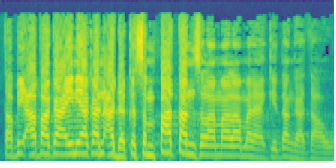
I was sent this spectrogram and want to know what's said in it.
Tapi apakah ini akan ada kesempatan selama-lamanya? Kita nggak tahu.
